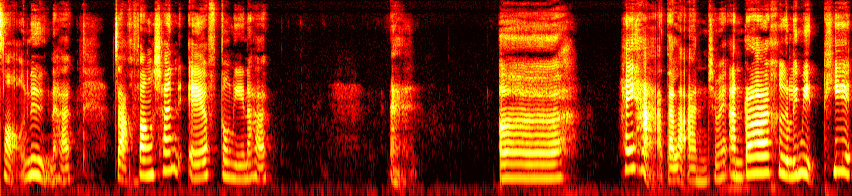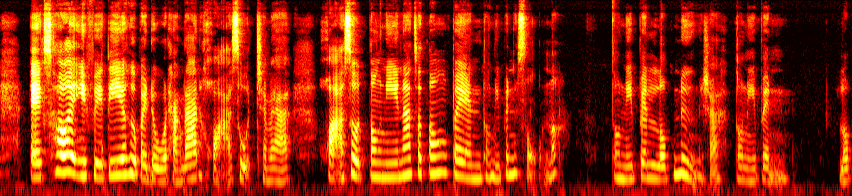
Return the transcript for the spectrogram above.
3.21 นะคะ จากฟังก์ชัน f ตรงนี้นะคะอะเอ่อให้หาแต่ละอันใช่ไหมอันแรกคือลิมิตที่ x เท่ากับ infinity ก็คือไปดูทางด้านขวาสุดใช่ไหมคะ ขวาสุดตรงนี้น่าจะต้องเป็นตรงนี้เป็นศูนย์เนาะ ตรงนี้เป็นลบหนึ่งใช่ ตรงนี้เป็นลบ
